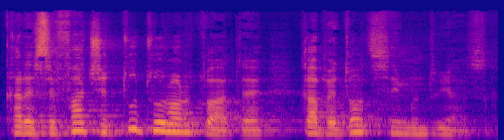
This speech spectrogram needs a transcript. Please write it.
care se face tuturor toate, ca pe toți să-i mântuiască.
